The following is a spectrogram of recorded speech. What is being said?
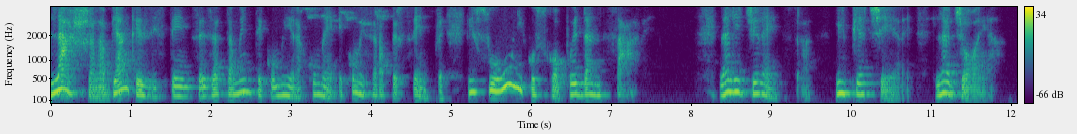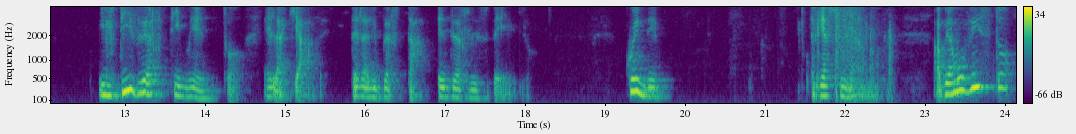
lascia la bianca esistenza esattamente com'era, com'è e come sarà per sempre. Il suo unico scopo è danzare. La leggerezza, il piacere, la gioia, il divertimento è la chiave della libertà e del risveglio. Quindi, riassumiamo, abbiamo visto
